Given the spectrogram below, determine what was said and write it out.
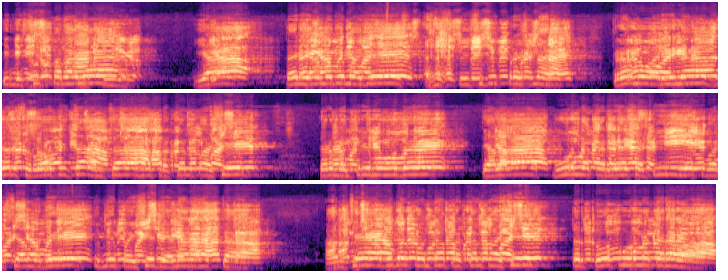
की निश्चितपणानं या तर यामध्ये माझे स्पेसिफिक प्रश्न आहेत. क्रमवारीनं जर सुरुवातीचा आमचा हा प्रकल्प असेल तर मंत्री महोदय त्याला पूर्ण करण्यासाठी एक वर्षामध्ये तुम्ही पैसे देणार आहात का? आमच्या अगोदर कोणता प्रकल्प असेल तर तो पूर्ण करावा.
